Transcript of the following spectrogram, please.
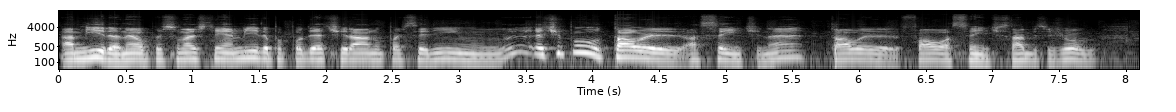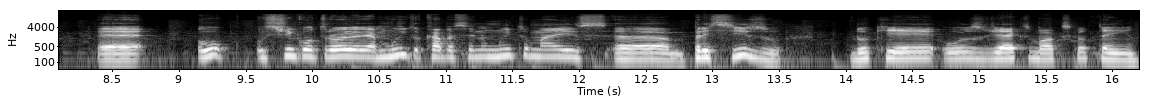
a mira, né? O personagem tem a mira para poder atirar no parceirinho. É tipo Tower Ascent, né? Tower Fall Ascent, sabe esse jogo? É, o, o Steam Controller é muito, acaba sendo muito mais uh, preciso do que os de Xbox que eu tenho.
